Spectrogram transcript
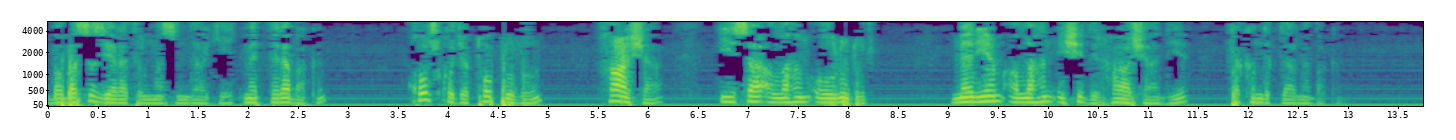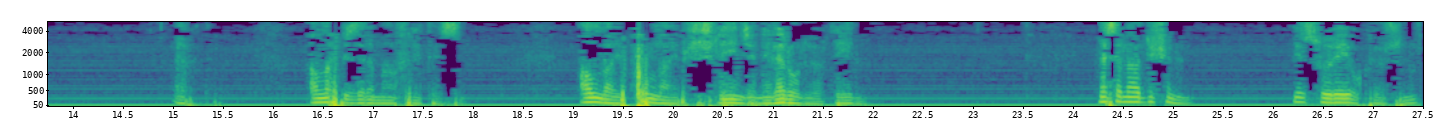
babasız yaratılmasındaki hikmetlere bakın koskoca topluluğun haşa İsa Allah'ın oğludur Meryem Allah'ın eşidir haşa diye takındıklarına bakın evet Allah bizlere mağfiret etsin Allah'ı kullayıp süsleyince neler oluyor değil mi? Mesela düşünün bir sureyi okuyorsunuz.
